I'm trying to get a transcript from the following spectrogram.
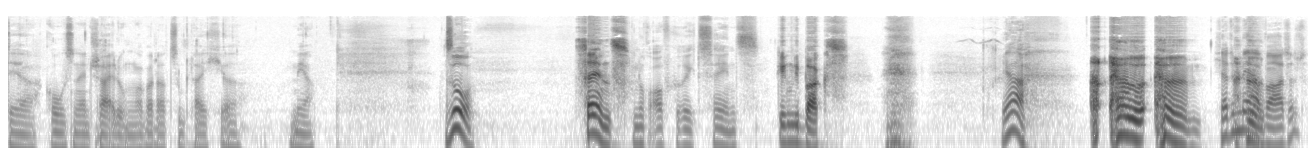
der großen Entscheidungen, aber dazu gleich äh, mehr. So, Saints. Genug aufgeregt, Saints. Gegen die Bucks. ja. ich hatte mehr erwartet.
